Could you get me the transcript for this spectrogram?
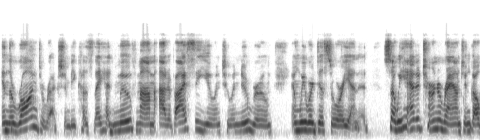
in the wrong direction because they had moved mom out of ICU into a new room and we were disoriented. So we had to turn around and go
